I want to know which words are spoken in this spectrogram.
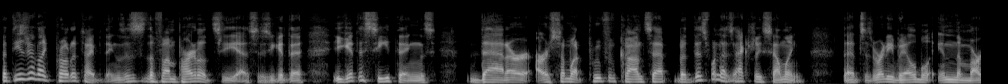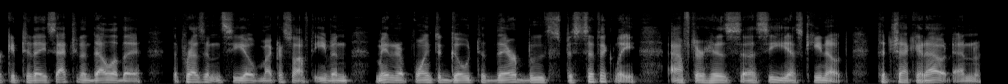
But these are like prototype things. This is the fun part about CES is you get to you get to see things that are are somewhat proof of concept. But this one is actually selling. That's already available in the market today. Satya Nadella, the the president and CEO of Microsoft, even made it a point to go to their booth specifically after his uh, CES keynote to check it out. And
